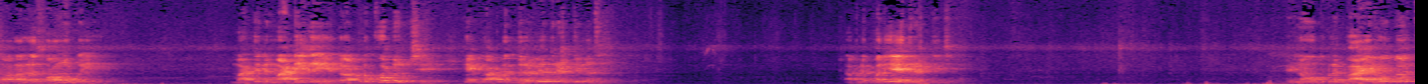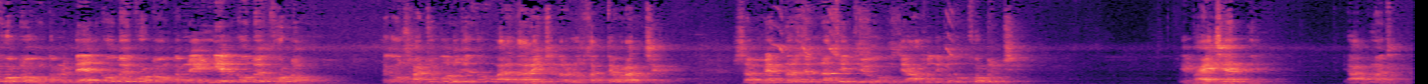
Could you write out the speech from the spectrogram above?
સોનાને સોનું કહીએ, માટીને માટી કહીએ, તો આપણું ખોટું જ છે, કેમ કે આપણે દ્રવ્ય દ્રષ્ટિ નથી. આપણે પર્યાય દ્રષ્ટિ છે. એટલે હું તમને ભાઈ કહું તો ખોટો, હું તમને બેન કહું તો ખોટો, હું તમને ઇન્ડિયન કહું તો ખોટો. તો હું સાચું બોલું છું તો? મારે હરિચંદ્રનું સત્ય વ્રત છે. સમ્યક દર્શન નથી થયું, ત્યાં સુધી બધું ખોટું જ છે. એ ભાઈ છે જ નહીં. એ આત્મા છે.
